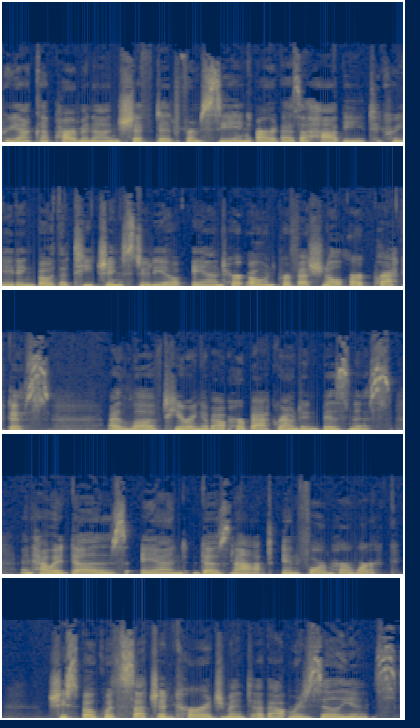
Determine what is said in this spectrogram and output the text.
Priyanka Parmanand shifted from seeing art as a hobby to creating both a teaching studio and her own professional art practice. I loved hearing about her background in business and how it does and does not inform her work. She spoke with such encouragement about resilience.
